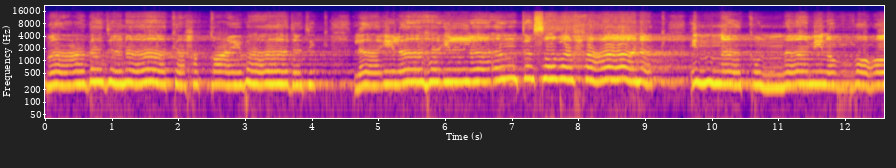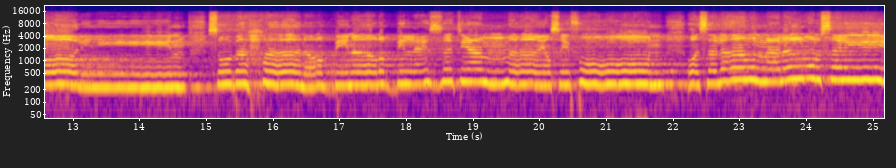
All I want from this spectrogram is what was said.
ما عبدناك حق عبادتك. لا إله إلا أنت سبحانك. إنا كنا من الظالمين. سبحان ربنا رب العزة عما يصفون وسلام على المرسلين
